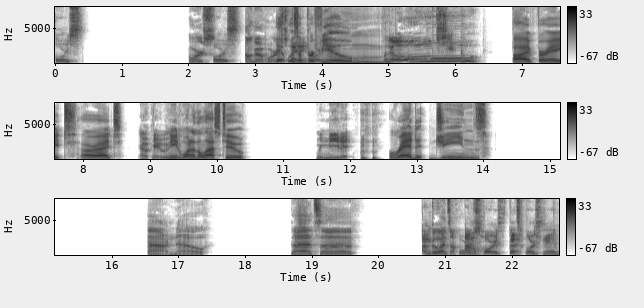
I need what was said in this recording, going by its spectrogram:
horse. horse. Horse. I'll go horse. it was a think horse. perfume. No. Five for eight. All right, Okay, we we, need one of the last two. we need it. Red jeans. oh no. That's uh I'm going. That's a I'm horse. horse. That's horse name.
